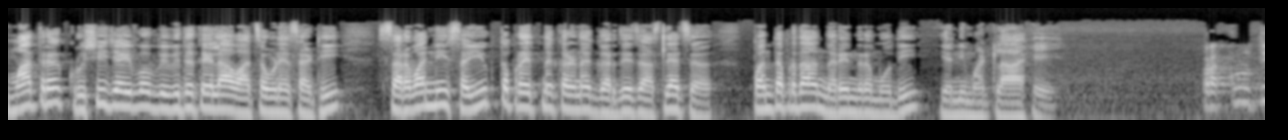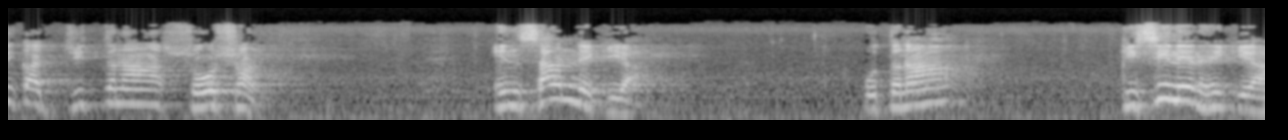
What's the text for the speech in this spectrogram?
मात्र कृषी जैव विविधतेला वाचवण्यासाठी सर्वांनी संयुक्त प्रयत्न करणं गरजेचं असल्याचं पंतप्रधान नरेंद्र मोदी यांनी म्हटलं आहे. प्रकृति का जितना शोषण इंसान ने किया उतना किसी ने नहीं किया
